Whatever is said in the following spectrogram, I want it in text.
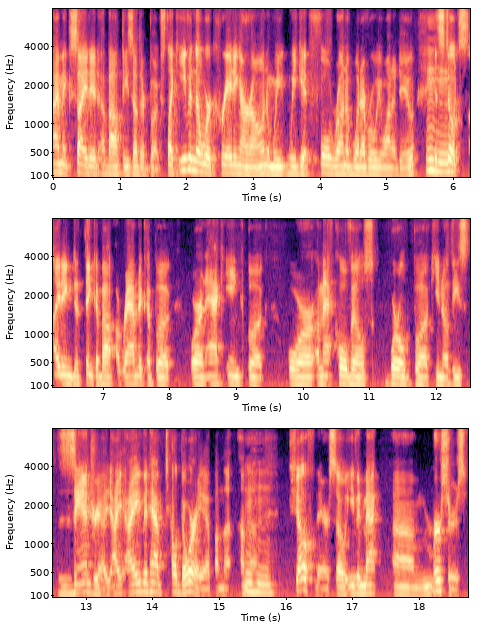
I'm excited about these other books. Like even though we're creating our own and we we get full run of whatever we want to do, mm-hmm. it's still exciting to think about a Ravnica book or an Acq Inc. book or a Matt Colville's World book. You know, these Exandria. I, I even have Tal'Dorei up on the on mm-hmm. the shelf there. So even Matt um, Mercer's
